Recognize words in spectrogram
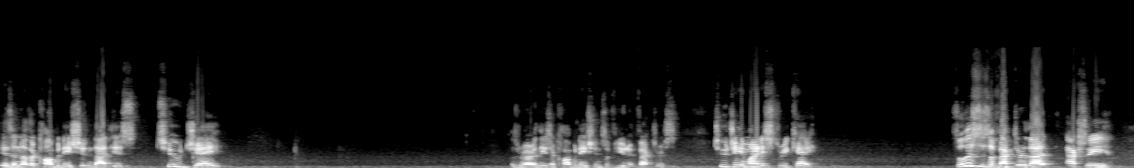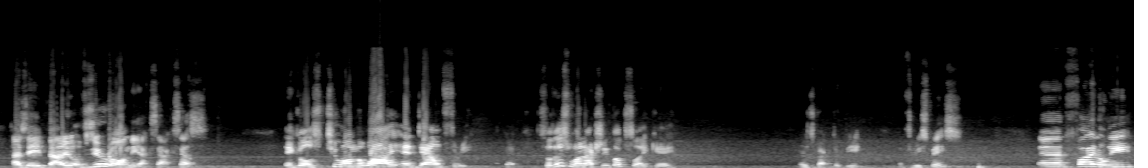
is another combination that is 2j Because remember, these are combinations of unit vectors. 2j minus 3k. So this is a vector that actually has a value of 0 on the x-axis. It goes 2 on the y and down 3. Okay? So this one actually looks like a, here's vector b in 3 space. And finally,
